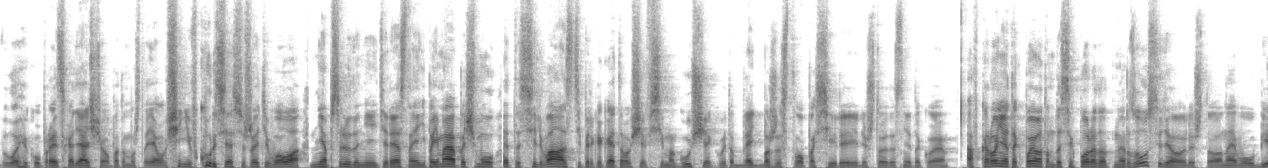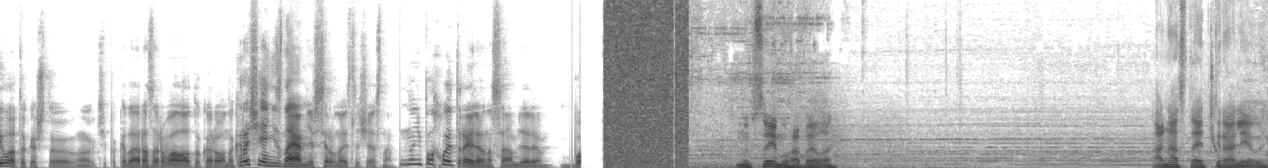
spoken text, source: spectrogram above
логику происходящего, потому что я вообще не в курсе о сюжете Вова. Мне абсолютно не интересно. Я не понимаю, почему эта Сильванас теперь какая-то вообще всемогущая, какое-то, блядь, божество по силе, или что это с ней такое. А в Короне, я так понял, там до сих пор этот Нерзул сидел, или что? Она его убила только что, ну, типа, когда разорвала эту корону. Короче, я не знаю, мне все равно, если честно. Ну, неплохой трейлер, на самом деле. Бо- Ну все, ему Габела. Она стоит королевой.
